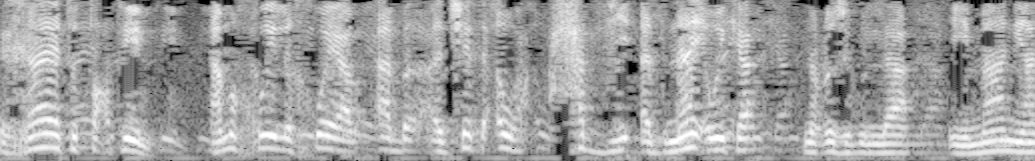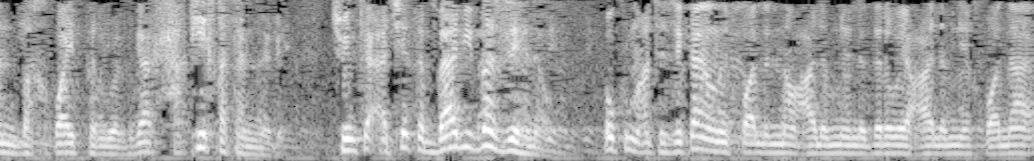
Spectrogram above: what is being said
غاية التعطيل. أما خوي لخويا أب أجت أو حد أدناي أويك؟ نعوذ بالله إيمانيا بخواي بالوردقار حقيقة النبي. چونك أجت بابي بس ذهنه. وكم معتزكان الله إخوان لنا عالمنا لدروي عالمنا إخوانا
